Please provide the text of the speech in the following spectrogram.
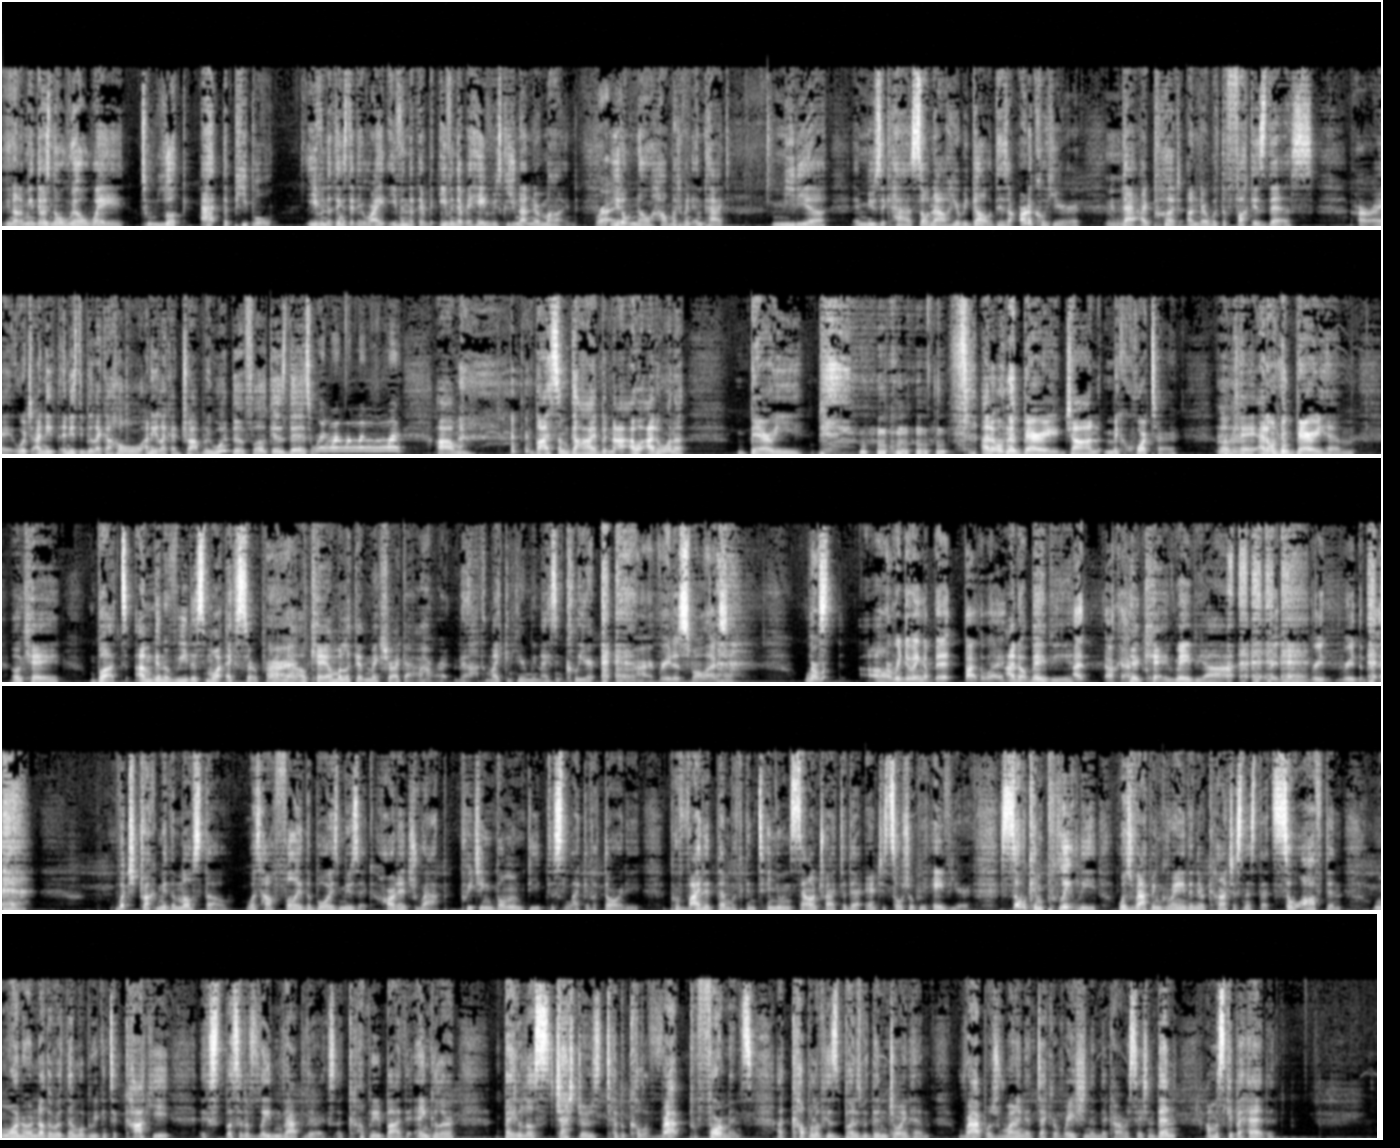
You know what I mean? There's no real way to look at the people, even the things that they write, even that their even their behaviors, because you're not in their mind. Right. You don't know how much of an impact media and music has. So now here we go. There's an article here that I put under "What the fuck is this?" All right, which I need. It needs to be like a whole. I need like a drop. Like, what the fuck is this? Um, by some guy, but not. I, I don't want to bury. I don't want to bury John McWhorter. Okay, I don't want to bury him. Okay, but I'm gonna read a small excerpt right, right. now. Okay, I'm gonna look at make sure I got all right. Now the mic can hear me nice and clear. all right. Read a small excerpt. What's? oh, Are we doing a bit? By the way. I don't. Maybe. I okay. okay, maybe. Uh, Read the, read read the bit. What struck me the most, though, was how fully the boys' music, hard edged rap, preaching bone deep dislike of authority, provided them with a continuing soundtrack to their antisocial behavior. So completely was rap ingrained in their consciousness that so often one or another of them will break into cocky, expletive laden rap lyrics, accompanied by the angular, Bayless gestures typical of rap performance. A couple of his buddies would then join him. Rap was running a decoration in their conversation. Then, I'm gonna skip ahead.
